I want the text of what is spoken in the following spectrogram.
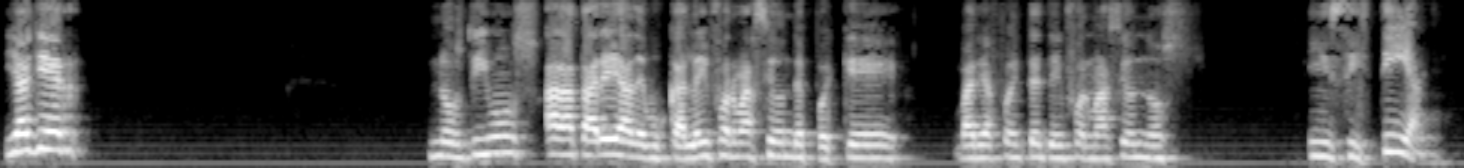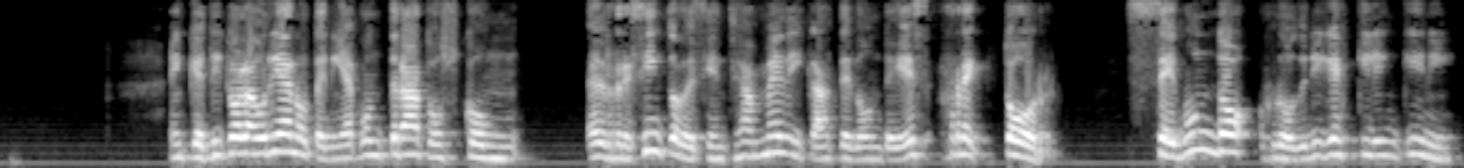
Y ayer nos dimos a la tarea de buscar la información después que varias fuentes de información nos insistían en que Tito Laureano tenía contratos con el recinto de ciencias médicas de donde es rector, segundo Rodríguez Quilinquini,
